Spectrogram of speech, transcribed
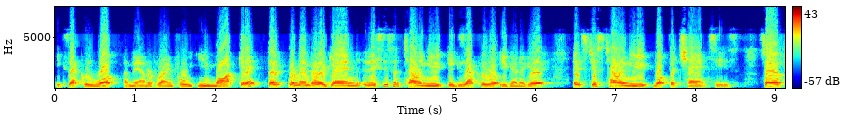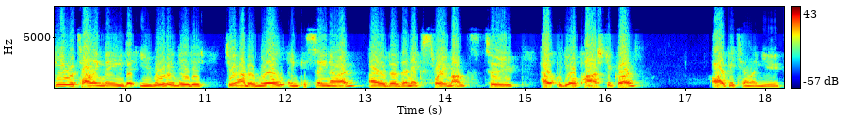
exactly what amount of rainfall you might get. But remember again, this isn't telling you exactly what you're going to get. It's just telling you what the chance is. So if you were telling me that you really needed 200 mil in Casino over the next three months to help with your pasture growth, I'd be telling you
